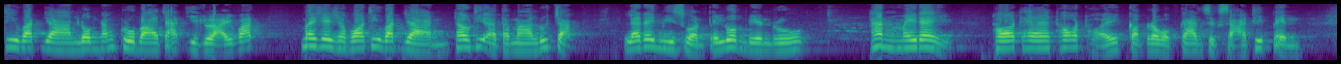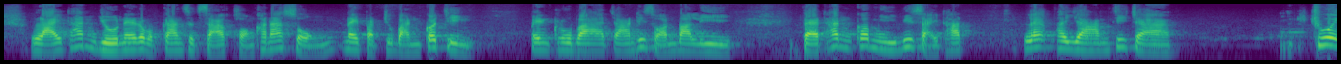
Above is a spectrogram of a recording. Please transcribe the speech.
ที่วัดญาณรวมทั้งครูบาอาจารย์อีกหลายวัด ไม่ใช่เฉพาะที่วัดยานเท่าที่อาตมารู้จัก และได้มีส่วนไปร่วมเรียนรู้ ท่านไม่ได้ท้อแท้ท้อถอยกับระบบการศึกษาที่เป็น หลายท่านอยู่ในระบบการศึกษาของคณะสงฆ์ในปัจจุบันก็จริง เป็นครูบาอาจารย์ที่สอนบาลี แต่ท่านก็มีวิสัยทัศน์ และพยายามที่จะช่วย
